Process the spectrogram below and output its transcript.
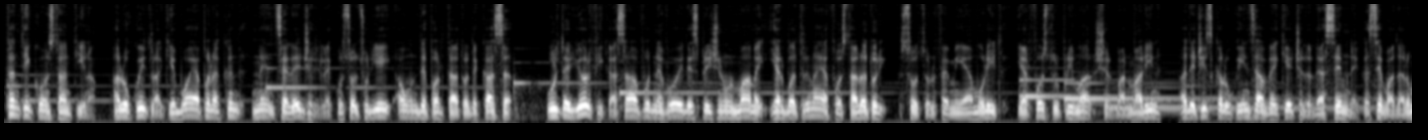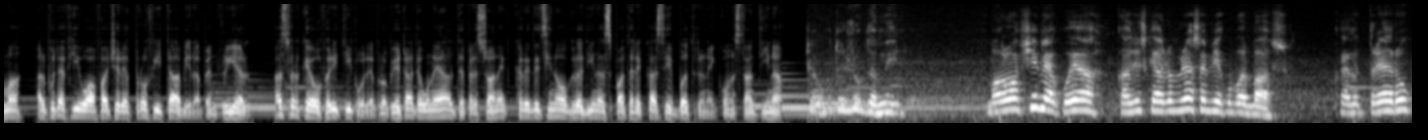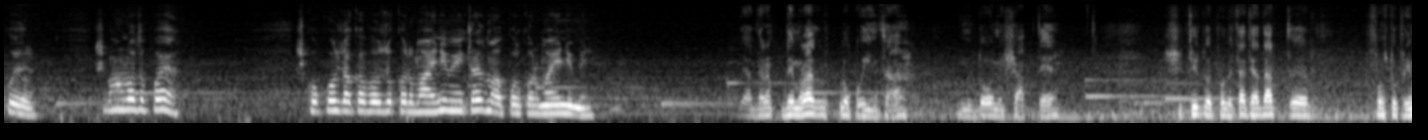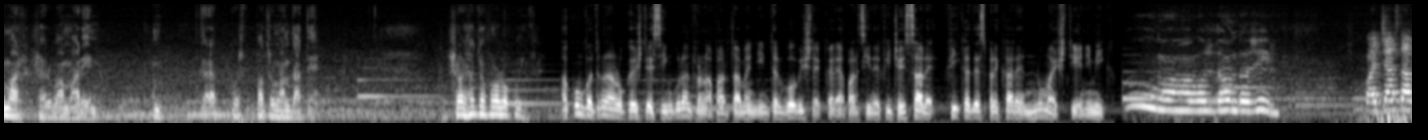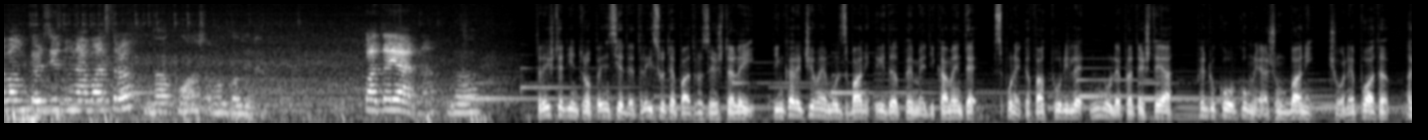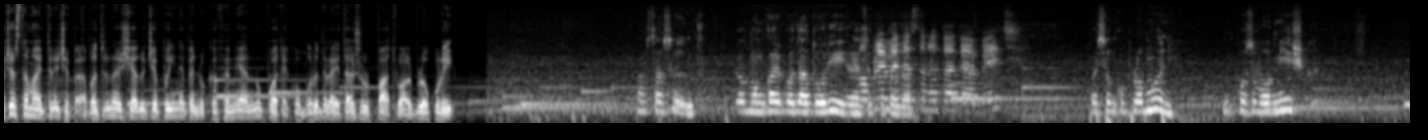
Tantei Constantina a locuit la Cheboaia până când neînțelegerile cu soțul ei au îndepărtat-o de casă. Ulterior, fica sa a avut nevoie de sprijinul mamei, iar bătrâna i-a fost alături. Soțul femeii a murit, iar fostul primar, Șerban Marin, a decis că locuința veche ce dădea semne că se va dărâma ar putea fi o afacere profitabilă pentru el, astfel că i-a oferit titlul de proprietate unei alte persoane care deținea o grădină în spatele casei bătrânei Constantina. Și-a avut un joc de mine. M-a luat și mea cu ea, că a zis că ea nu vrea să fie cu bărbatul, că trăia rău cu el. Și m-am luat după ea. Și cu coș, dacă a văzut că nu mai e nimeni, intrați mă acolo, că nu mai e nimeni. A demorat locuința în 2007 și titlul de proprietate a dat uh, fostul primar, Șerba Marin, care a fost patru mandate. Și a lăsat-o fără locuință. Acum bătrâna locuiește singură într-un apartament din Târgoviște, care aparține fiicei sale, fică despre care nu mai știe nimic. Nu, m-am avut de ani de zile. Cu aceasta vă încălziți dumneavoastră? Da, cu asta mă încălzesc. Toată iarna. Da. Trăiește dintr-o pensie de 340 de lei, din care cei mai mulți bani îi dă pe medicamente. Spune că facturile nu le plătește ea, pentru că oricum nu-i ajung banii, ci o nepoată. Aceasta mai trece pe la bătrână și aduce pâine pentru că femeia nu poate coborâ de la etajul 4 al blocului. Asta sunt. Eu mâncare pe datorii, reste Probleme câte de da. sănătate aveți? Păi sunt cu plămâni. Nu pot să mă mișc.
